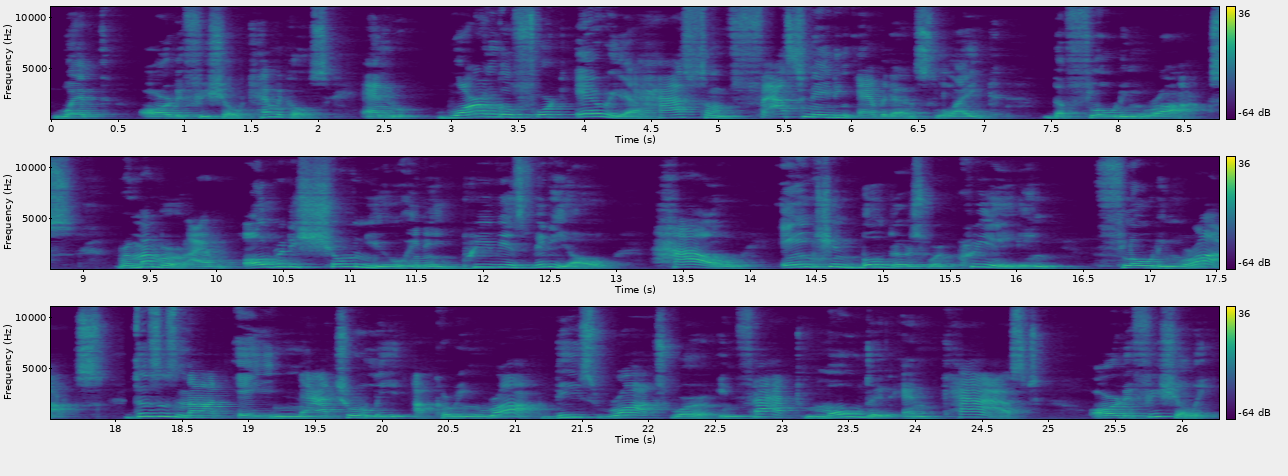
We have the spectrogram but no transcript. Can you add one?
with artificial chemicals. And Warangal fort area has some fascinating evidence like the floating rocks. Remember, I have already shown you in a previous video how ancient builders were creating floating rocks. This is not a naturally occurring rock. These rocks were in fact molded and cast artificially.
